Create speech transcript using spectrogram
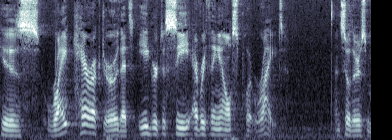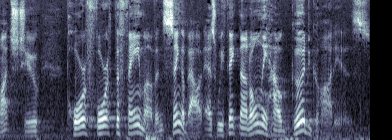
his right character that's eager to see everything else put right. And so there's much to pour forth the fame of and sing about as we think not only how good God is,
